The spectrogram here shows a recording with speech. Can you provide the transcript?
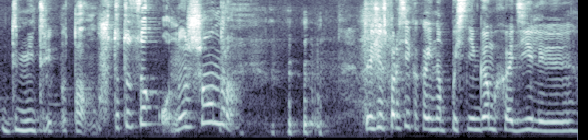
Дмитрий, потому что это законы жанра. Ты еще спроси, как они нам по снегам ходили,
